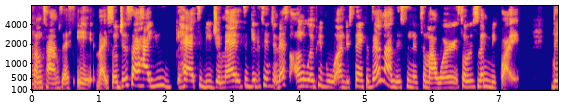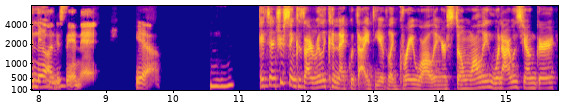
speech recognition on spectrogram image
Sometimes that's it. Like, so just like how you had to be dramatic to get attention, that's the only way people will understand because they're not listening to my words. So just let me be quiet. Then they'll Mhm. understand that. Yeah. hmm It's interesting because I really connect with the idea of like gray walling or stonewalling. When I was younger,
